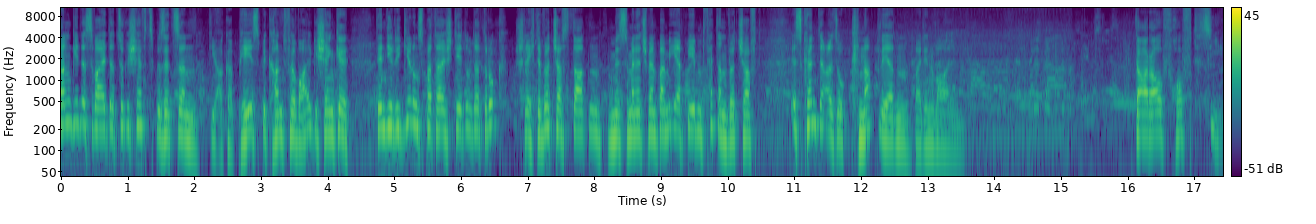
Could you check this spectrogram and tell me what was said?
Dann geht es weiter zu Geschäftsbesitzern. Die AKP ist bekannt für Wahlgeschenke, denn die Regierungspartei steht unter Druck. Schlechte Wirtschaftsdaten, Missmanagement beim Erdbeben, Vetternwirtschaft. Es könnte also knapp werden bei den Wahlen. Darauf hofft sie.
